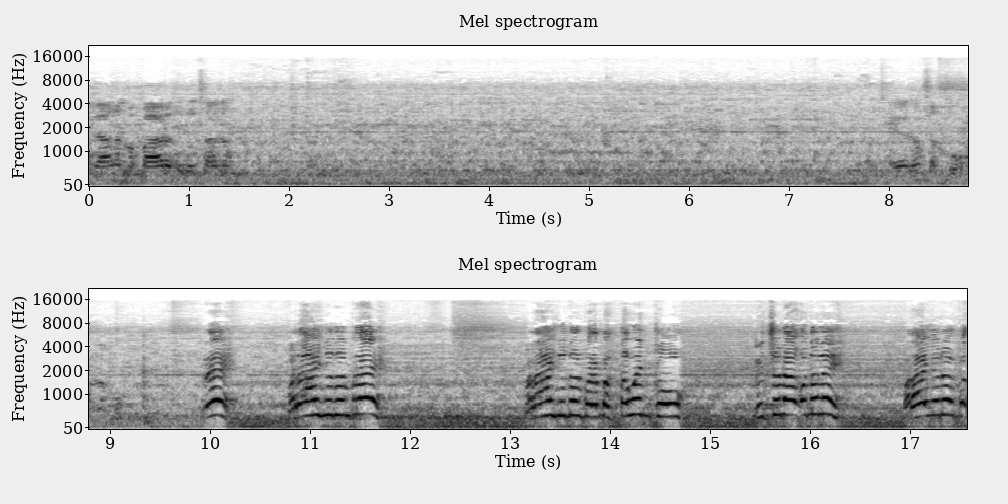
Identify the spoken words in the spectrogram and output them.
Kailangan mapara doon sa ano. Diretso na ako doon eh. Parahin nyo doon,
